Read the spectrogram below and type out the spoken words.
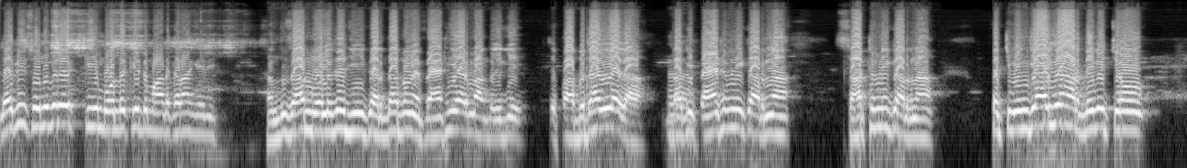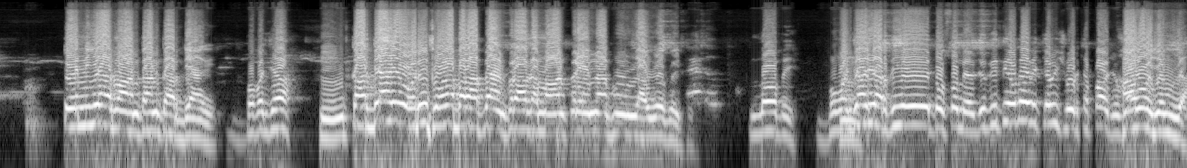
ਲੈ ਵੀ ਸੋਨੂੰ ਵੀਰੇ ਕੀ ਮੁੱਲ ਕੀ ਡਿਮਾਂਡ ਕਰਾਂਗੇ ਜੀ? ਸੰਧੂ ਸਾਹਿਬ ਮੁੱਲ ਤੇ ਜੀ ਕਰਦਾ ਭਾਵੇਂ 65000 ਮੰਗ ਲਈਏ ਤੇ ਪੱਬ ਦਾ ਵੀ ਹੈਗਾ। ਬਾਕੀ 65 ਵੀ ਨਹੀਂ ਕਰਨਾ 60 ਵੀ ਨਹੀਂ ਕਰਨਾ 55000 ਦੇ ਵਿੱਚੋਂ 3000 ਮਾਨਤਾਨ ਕਰ ਦਿਆਂਗੇ। 52 ਹੂੰ ਕਰ ਦਿਆਂਗੇ ਹੋਰ ਹੀ ਥੋੜਾ ਬੜਾ ਭੈਣ ਭਰਾ ਦਾ ਮਾਨ ਪ੍ਰੇਮ ਨਾਲ ਫੋਨ ਲਾਊਗਾ ਕੋਈ। ਲੋ ਵੀ 52000 ਦੀ ਇਹ ਦੋਸਤੋ ਮਿਲ ਜੂਗੀ ਤੇ ਉਹਦੇ ਵਿੱਚੋਂ ਵੀ ਛੋਟ ਛੱਪਾ ਹੋ ਜਾਊਗਾ। ਹਾਂ ਹੋ ਜਾਊਗਾ।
